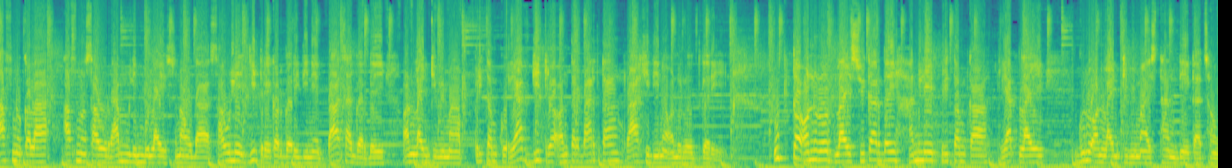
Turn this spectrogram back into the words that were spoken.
आफ्नो कला आफ्नो साउ राम लिम्बूलाई सुनाउँदा साउले गीत रेकर्ड गरिदिने बाचा गर्दै अनलाइन टिभीमा प्रितमको ऱ्याप गीत र अन्तर्वार्ता राखिदिन अनुरोध गरे। उक्त अनुरोधलाई स्वीकार्दै हामीले प्रितमका ऱ्यापलाई गुरु अनलाइन टिभीमा स्थान दिएका छौँ।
